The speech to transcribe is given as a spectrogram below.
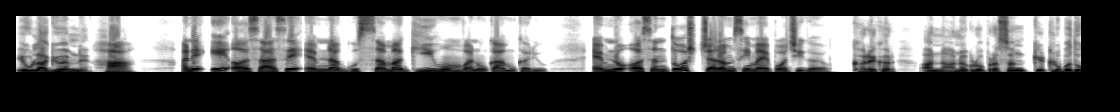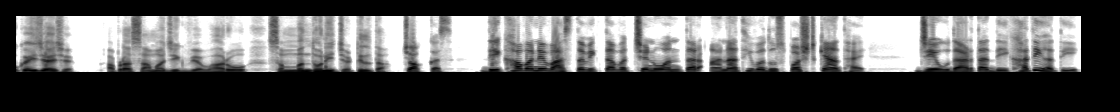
એવું લાગ્યું એમને? હા. અને એ અહસાસે એમના ગુસ્સામાં ઘી હોમવાનું કામ કર્યું. એમનો અસંતોષ ચરમસીમાએ પહોંચી ગયો. ખરેખર? આ નાનકડો પ્રસંગ કેટલું બધું કહી જાય છે? આપણા સામાજિક વ્યવહારો સંબંધોની જટિલતા. ચોક્કસ. દેખાવ અને વાસ્તવિકતા વચ્ચેનું અંતર આનાથી વધુ સ્પષ્ટ ક્યાં થાય? જે ઉદારતા દેખાતી હતી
